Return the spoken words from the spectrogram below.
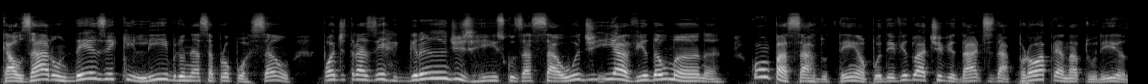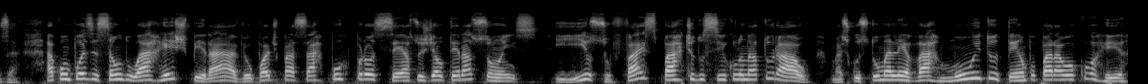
Causar um desequilíbrio nessa proporção pode trazer grandes riscos à saúde e à vida humana. Com o passar do tempo, devido a atividades da própria natureza, a composição do ar respirável pode passar por processos de alterações. E isso faz parte do ciclo natural, mas costuma levar muito tempo para ocorrer.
